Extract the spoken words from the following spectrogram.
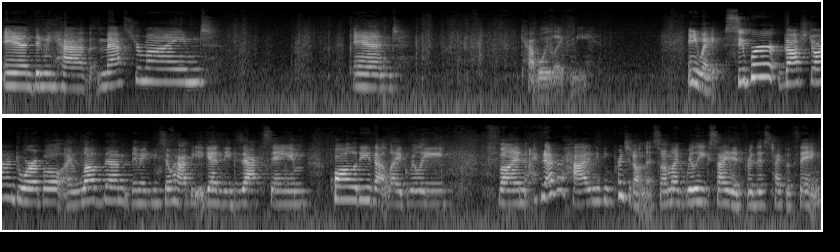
And then we have Mastermind and Cowboy Like Me. Anyway, super gosh darn adorable. I love them. They make me so happy. Again, the exact same quality, that like really fun. I've never had anything printed on this, so I'm like really excited for this type of thing.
